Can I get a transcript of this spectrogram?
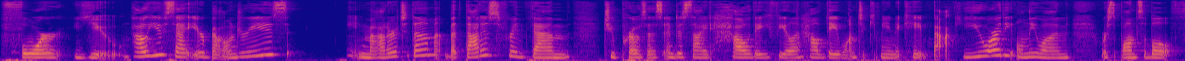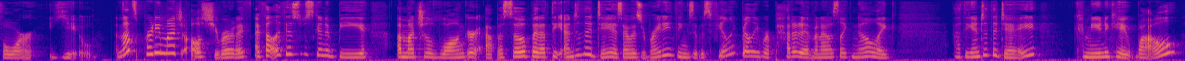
for you. How you set your boundaries matter to them, but that is for them to process and decide how they feel and how they want to communicate back. You are the only one responsible for you. And that's pretty much all she wrote. I, I felt like this was going to be a much longer episode, but at the end of the day, as I was writing things, it was feeling really repetitive. And I was like, no, like at the end of the day, communicate well,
